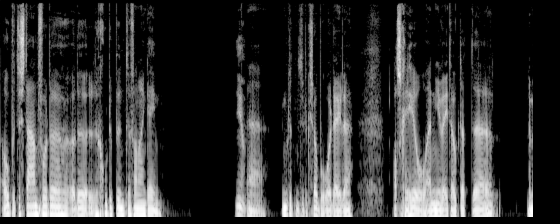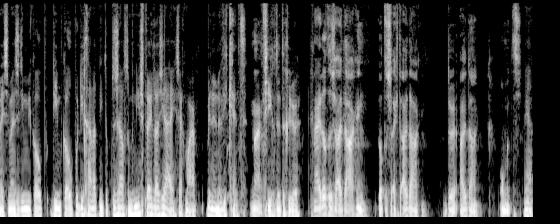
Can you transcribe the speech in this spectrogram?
open te staan voor de, de, de goede punten van een game. ja. Je moet het natuurlijk zo beoordelen als geheel. En je weet ook dat eh, de meeste mensen die hem, koop, die hem kopen, die gaan het niet op dezelfde manier spelen als jij, zeg maar, binnen een weekend. Nee, 24 uur. nee, dat is uitdaging. Dat is echt uitdaging. De uitdaging. Om het Ja.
